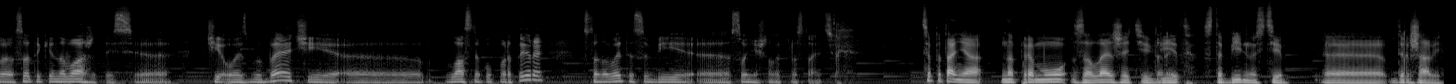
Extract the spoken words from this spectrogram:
е, все-таки наважитись е, чи ОСББ, чи власнику квартири встановити собі сонячну електростанцію? Це питання напряму залежить Тариф. від стабільності е, в державі.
